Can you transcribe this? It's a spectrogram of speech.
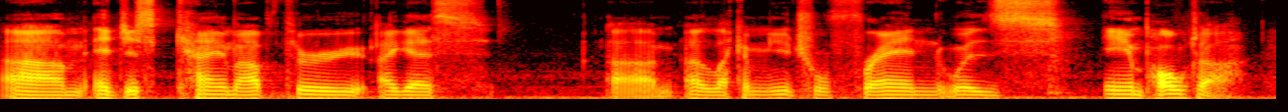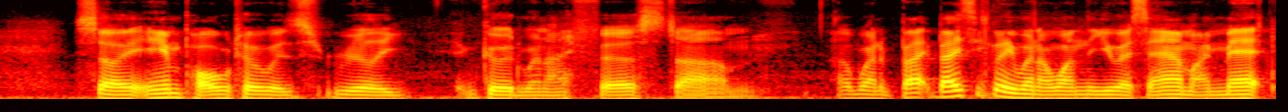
um, it just came up through, I guess, um, a, like a mutual friend was Ian Poulter. So Ian Poulter was really good when I first, um, I went, basically when I won the USM, I met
